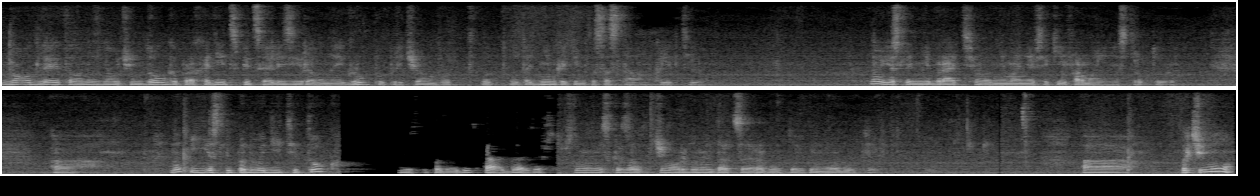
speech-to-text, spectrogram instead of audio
но для этого нужно очень долго проходить специализированные группы, причем вот, вот, вот одним каким-то составом коллектива. Ну, если не брать во внимание всякие формальные структуры. А, ну и если подводить итог, если подводить... А, да, я что не сказал, почему аргументация работает и не работает. А, почему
